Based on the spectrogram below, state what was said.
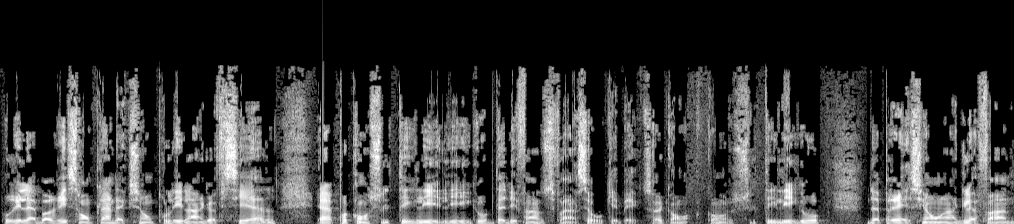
pour élaborer son plan d'action pour les langues officielles. Elle n'a pas consulté les, les groupes de défense du français au Québec. Ça a con- consulté les groupes de pression anglophones.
